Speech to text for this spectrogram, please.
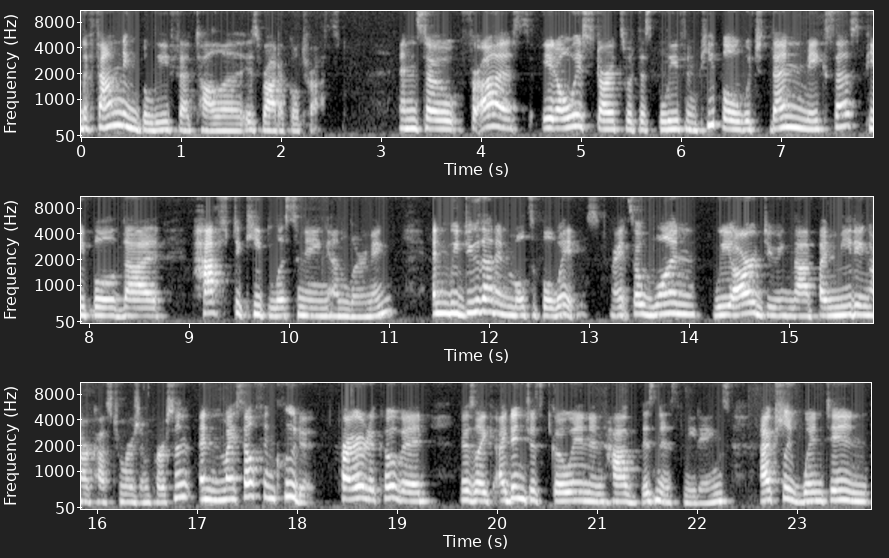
The founding belief at Tala is radical trust. And so for us, it always starts with this belief in people, which then makes us people that have to keep listening and learning. And we do that in multiple ways, right? So, one, we are doing that by meeting our customers in person, and myself included. Prior to COVID, it was like I didn't just go in and have business meetings. I actually went in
